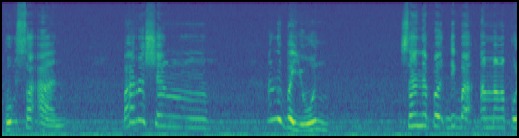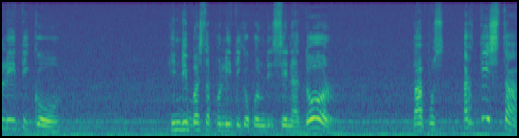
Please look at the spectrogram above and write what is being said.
Kung saan, para siyang, ano ba yun? Sana pa, di ba, ang mga politiko, hindi basta politiko kundi senador. Tapos, artista.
